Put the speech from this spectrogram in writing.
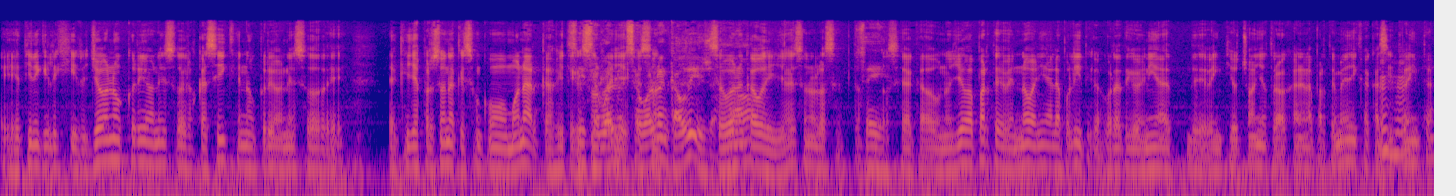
eh, tiene que elegir. Yo no creo en eso de los caciques, no creo en eso de, de aquellas personas que son como monarcas, viste, Sí, que se son vuelven- reyes, se vuelven caudillos, Se vuelven ¿no? caudillos, eso no lo acepto. Sí. O sea, cada uno. Yo aparte no venía de la política, acuérdate que venía de 28 años a trabajar en la parte médica, casi 30,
